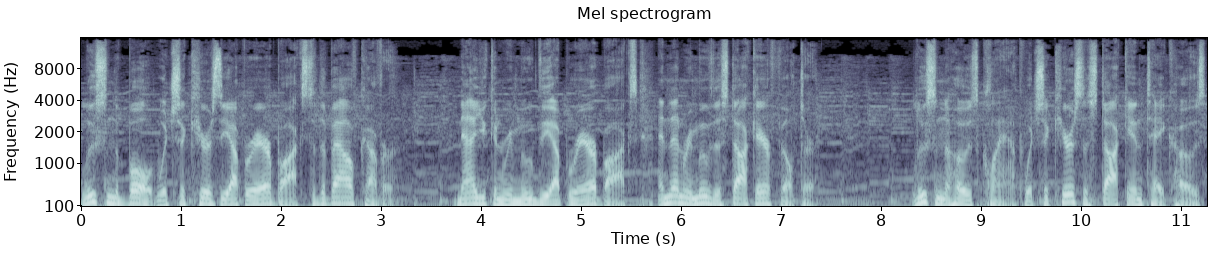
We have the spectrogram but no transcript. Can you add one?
Loosen the bolt which secures the upper airbox to the valve cover. Now you can remove the upper airbox and then remove the stock air filter. Loosen the hose clamp which secures the stock intake hose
